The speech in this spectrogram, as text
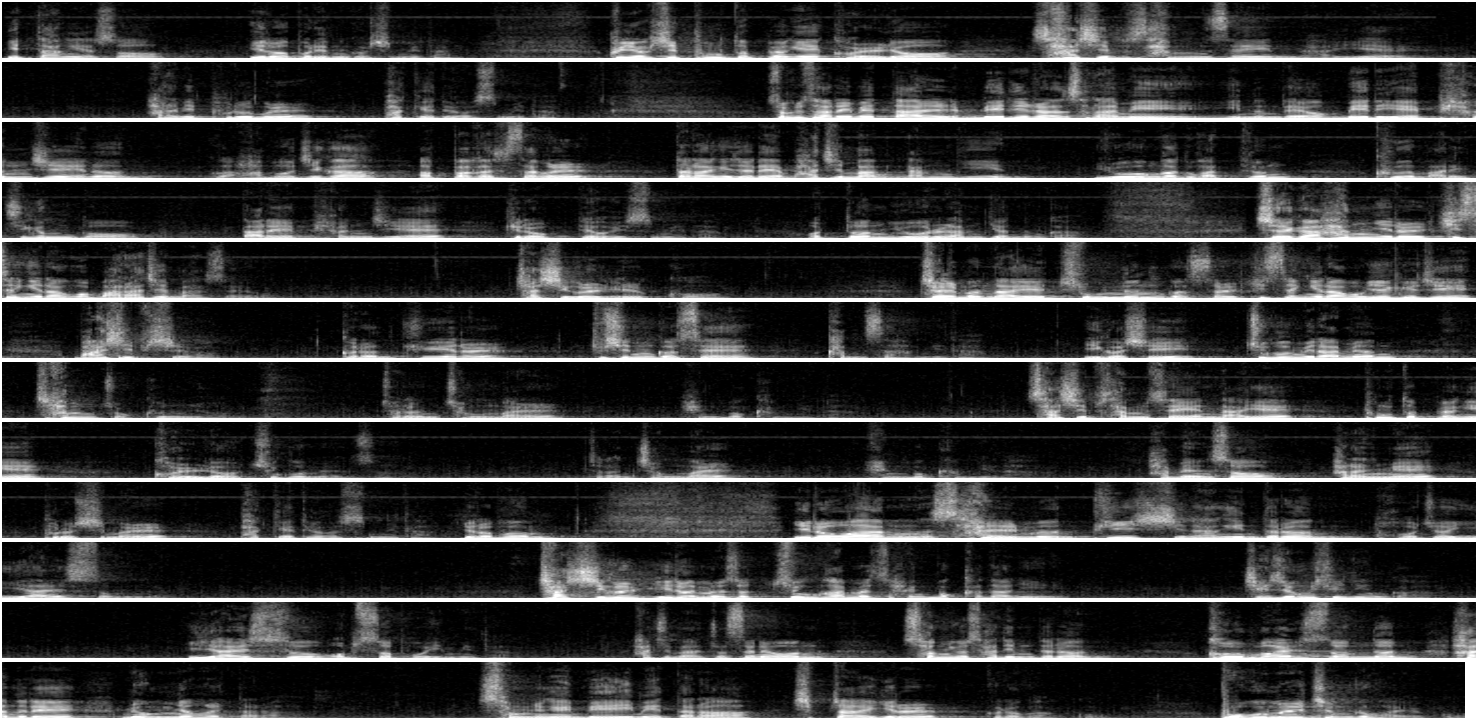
이 땅에서 잃어버리는 것입니다. 그 역시 풍토병에 걸려 43세의 나이에 하나님의 부름을 받게 되었습니다. 선교사님의 딸 메리라는 사람이 있는데요. 메리의 편지에는 그 아버지가 아빠가 세상을 떠나기 전에 마지막 남긴 유언과도 같은 그 말이 지금도 딸의 편지에 기록되어 있습니다. 어떤 유언을 남겼는가? 제가 한 일을 희생이라고 말하지 마세요. 자식을 잃고 젊은 나이에 죽는 것을 희생이라고 여기지 마십시오. 그런 기회를 주신 것에 감사합니다. 이것이 죽음이라면 참 좋군요. 저는 정말 행복합니다. 43세의 나이에 풍토병에 걸려 죽으면서 저는 정말 행복합니다. 하면서 하나님의 부르심을 받게 되었습니다. 여러분, 이러한 삶은 비신앙인들은 도저히 이해할 수 없는 자식을 잃으면서 죽어가면서 행복하다니 제정신인가 이해할 수 없어 보입니다. 하지만 조선에 온 선교사님들은 거부할 수 없는 하늘의 명령을 따라 성령의 매임에 따라 십자가의 길을 걸어갔고 복음을 증거하였고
